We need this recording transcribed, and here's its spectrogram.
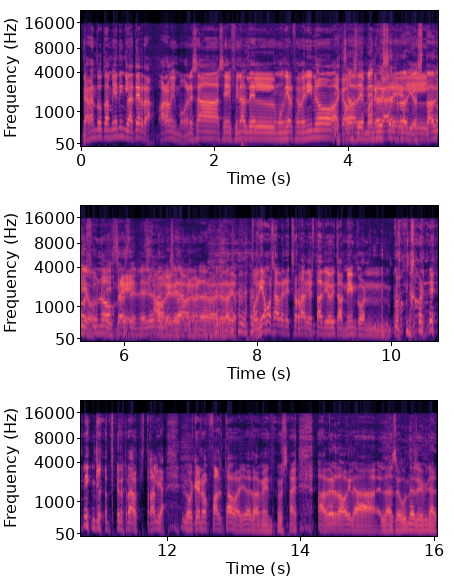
Ganando también Inglaterra, ahora mismo, en esa semifinal del Mundial Femenino. Echas acaba de, de menos marcar el Radio Estadio. 2-1. Echas Hombre, de menos el claro Radio que se llama Estadio. el Radio Estadio. Podíamos haber hecho Radio Estadio hoy también con, con, con el Inglaterra-Australia, lo que nos faltaba ya también, o sea, haber dado hoy la, la segunda semifinal.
